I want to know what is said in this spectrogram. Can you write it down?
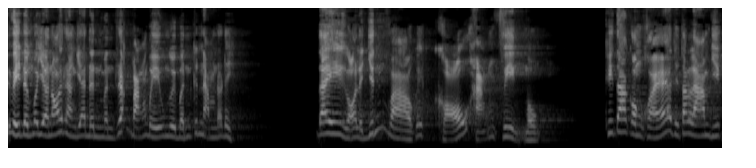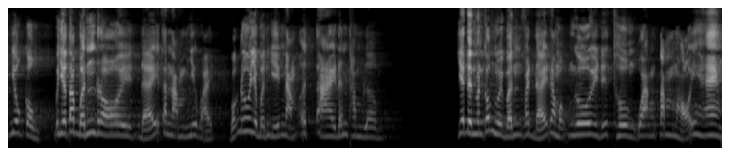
Quý vị đừng bao giờ nói rằng gia đình mình rất bận bịu, người bệnh cứ nằm đó đi đây gọi là dính vào cái khổ hẳn phiền muộn. Khi ta còn khỏe thì ta làm việc vô cùng. Bây giờ ta bệnh rồi, để ta nằm như vậy. Hoặc đưa vào bệnh viện nằm, ít ai đến thăm lơm. Gia đình mình có người bệnh, phải để ra một người để thường quan tâm hỏi han.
